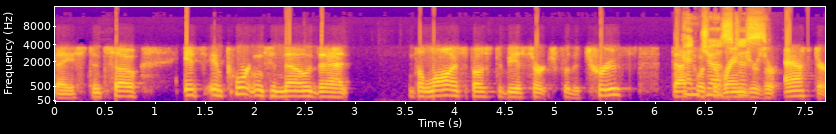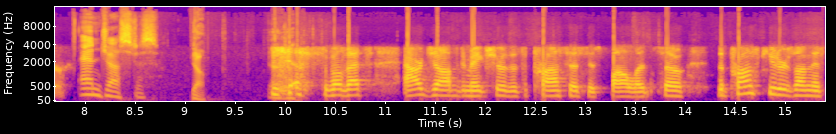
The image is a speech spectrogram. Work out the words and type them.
based. And so it's important to know that the law is supposed to be a search for the truth. That's And what justice. the Rangers are after. And justice. Yeah. Yes, well, that's our job to make sure that the process is followed. So the prosecutors on this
